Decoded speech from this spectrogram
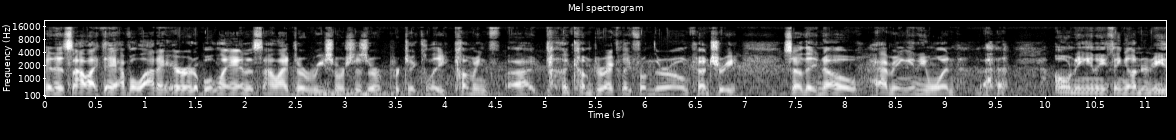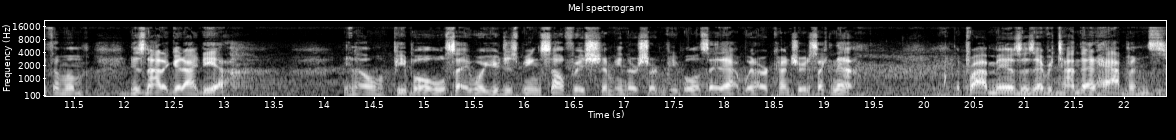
and it's not like they have a lot of arable land. It's not like their resources are particularly coming uh, come directly from their own country, so they know having anyone owning anything underneath of them is not a good idea. You know, people will say, "Well, you're just being selfish." I mean, there are certain people will say that with our country. It's like, nah. The problem is, is every time that happens,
